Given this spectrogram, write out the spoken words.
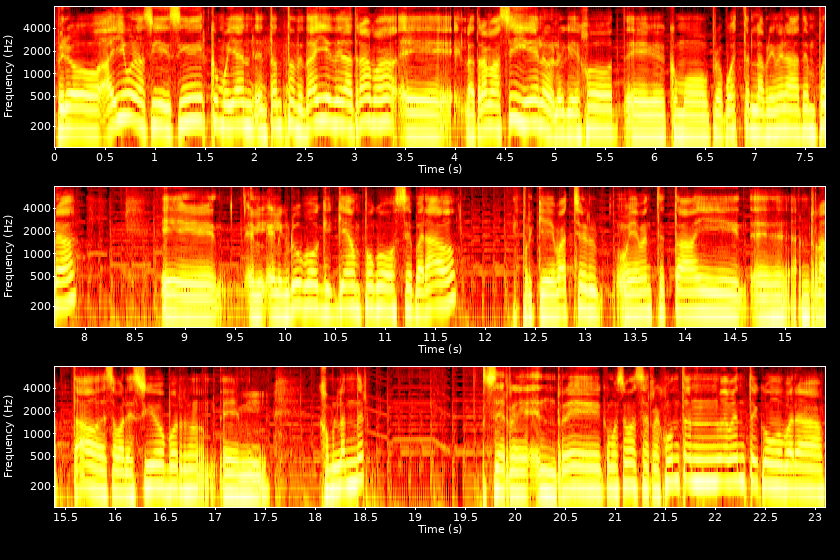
Pero ahí, bueno, sí, sin ir como ya en, en tantos detalles de la trama, eh, la trama sigue, lo, lo que dejó eh, como propuesto en la primera temporada. Eh, el, el grupo que queda un poco separado, porque Batcher obviamente está ahí eh, raptado, desaparecido por el Homelander. Se re, ¿cómo se llama? Se rejuntan nuevamente como para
